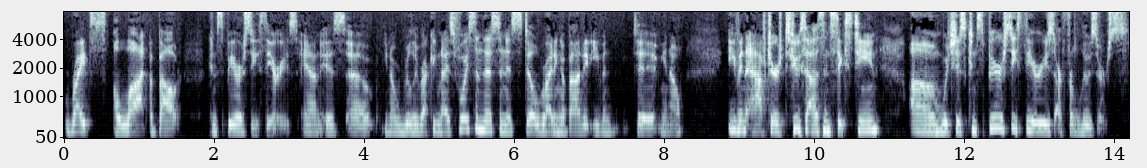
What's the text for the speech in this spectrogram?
writes a lot about conspiracy theories and is a you know really recognized voice in this and is still writing about it even to you know even after 2016 um, which is conspiracy theories are for losers.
